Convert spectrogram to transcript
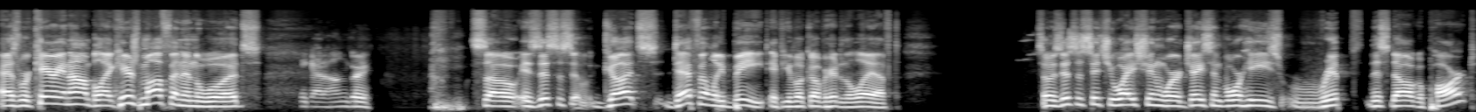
as we're carrying on, Blake, here's Muffin in the woods. He got hungry. So is this a, guts? Definitely beat if you look over here to the left. So is this a situation where Jason Voorhees ripped this dog apart,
